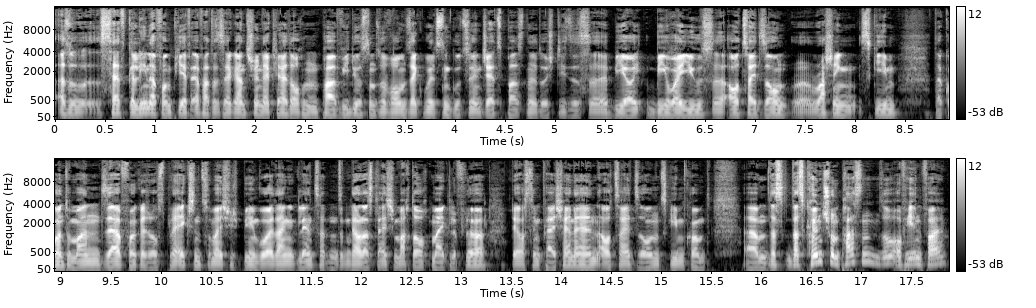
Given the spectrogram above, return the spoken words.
also Seth Galina von PFF hat das ja ganz schön erklärt, auch in ein paar Videos und so, warum Zach Wilson gut zu den Jets passt, ne, durch dieses äh, BYU's äh, Outside Zone äh, Rushing Scheme. Da konnte man sehr erfolgreich aufs Play Action zum Beispiel spielen, wo er dann geglänzt hat. Und genau das gleiche macht auch Mike LeFleur, der aus dem Kai Shanahan Outside Zone Scheme kommt. Ähm, das, das könnte schon passen, so auf jeden Fall.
